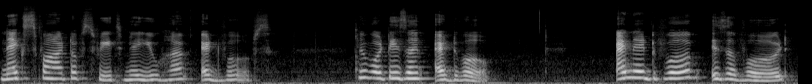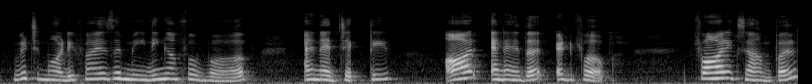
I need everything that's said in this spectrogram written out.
Next part of speech may you have adverbs. Now what is an adverb? An adverb is a word which modifies the meaning of a verb, an adjective or another adverb. For example,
